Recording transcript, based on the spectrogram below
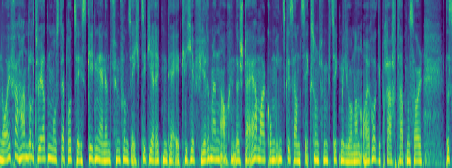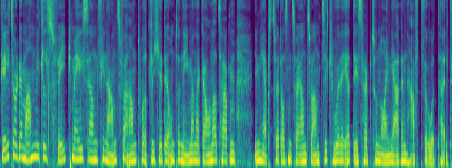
Neu verhandelt werden muss der Prozess gegen einen 65-Jährigen, der etliche Firmen auch in der Steiermark um insgesamt 56 Millionen Euro gebracht haben soll. Das Geld soll der Mann mittels Fake-Mails an Finanzverantwortliche der Unternehmen ergaunert haben. Im Herbst 2022 wurde er deshalb zu neun Jahren Haft verurteilt.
